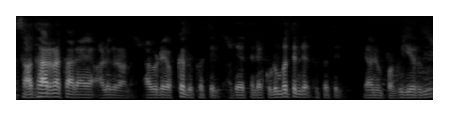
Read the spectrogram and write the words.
സാധാരണക്കാരായ ആളുകളാണ്. അവരുടെയൊക്കെ ദുഃഖത്തിൽ അദ്ദേഹത്തിന്റെ കുടുംബത്തിന്റെ ദുഃഖത്തിൽ ഞാനും പങ്കുചേരുന്നു.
